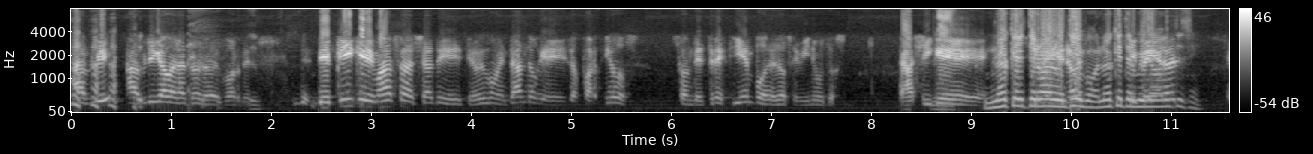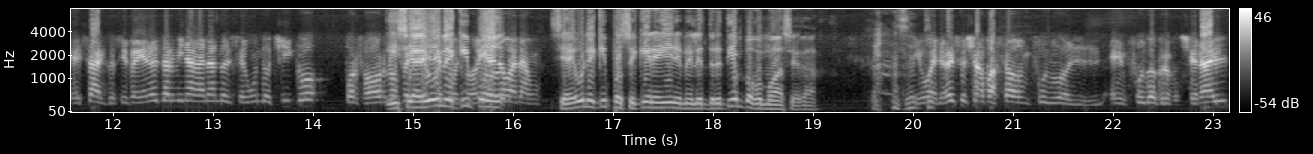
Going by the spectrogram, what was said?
Apli- aplica para todos los deportes. De, de pique de Massa ya te, te voy comentando que los partidos son de tres tiempos de 12 minutos. Así que... No es que te robaron un Peñarol- tiempo, no es que si terminó antes, sí. Exacto, si Peñarol termina ganando el segundo chico, por favor no y si algún equipo, no ganamos. si algún equipo se quiere ir en el entretiempo, ¿cómo hace acá? Y bueno, eso ya ha pasado en fútbol, en fútbol profesional,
